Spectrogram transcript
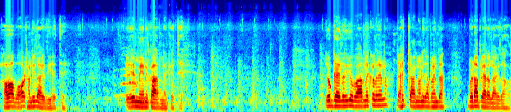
ਹਵਾ ਬਹੁਤ ਠੰਡੀ ਲੱਗਦੀ ਹੈ ਇੱਥੇ। ਇਹ ਮੇਨ ਕਾਰਨ ਹੈ ਕਿ ਇੱਥੇ। ਜੋ ਗੈਲਰੀ ਤੋਂ ਬਾਹਰ ਨਿਕਲਦੇ ਨਾ, ਚਾਹੇ ਚਾਨਣ ਜਾ ਪੈਂਦਾ, ਬੜਾ ਪਿਆਰਾ ਲੱਗਦਾ ਉਹ।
